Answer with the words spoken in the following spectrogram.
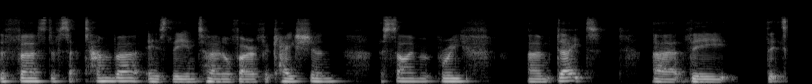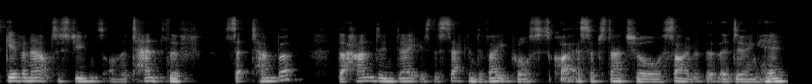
The 1st of September is the internal verification assignment brief um, date. Uh, the It's given out to students on the 10th of September. The hand-in date is the 2nd of April, so it's quite a substantial assignment that they're doing here.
